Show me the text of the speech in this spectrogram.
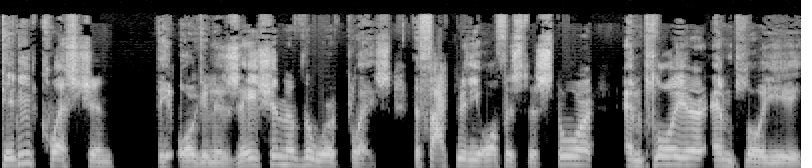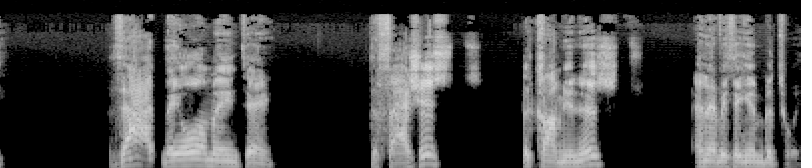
didn't question the organization of the workplace, the factory, the office, the store, employer, employee. That they all maintained. The fascists, the communists, and everything in between.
